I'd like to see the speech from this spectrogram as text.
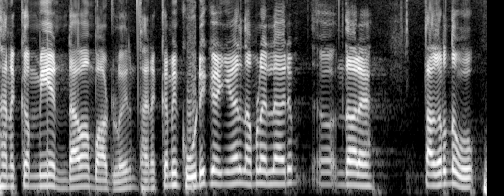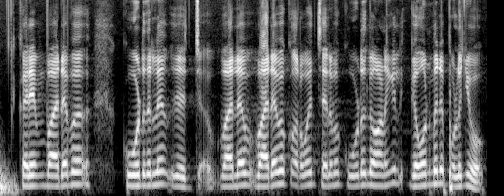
ധനക്കമ്മിയെ ഉണ്ടാവാൻ പാടുള്ളൂ. ധനക്കമ്മി കൂടിക്കഴിഞ്ഞാൽ നമ്മളെല്ലാവരും എന്താ പറയുക തകർന്നു പോകും. കാര്യം വരവ് കൂടുതൽ വരവ് വരവ് കുറവും ചിലവ് കൂടുതലാണെങ്കിൽ ഗവൺമെന്റ് പൊളിഞ്ഞു പോകും.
